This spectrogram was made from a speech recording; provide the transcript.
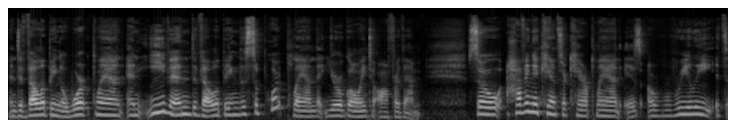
and developing a work plan and even developing the support plan that you're going to offer them. So having a cancer care plan is a really it's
